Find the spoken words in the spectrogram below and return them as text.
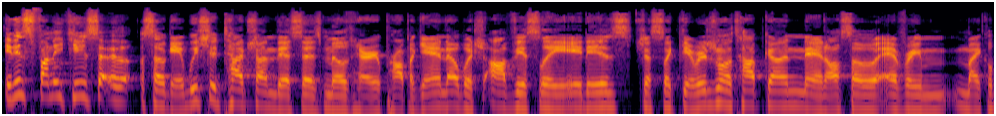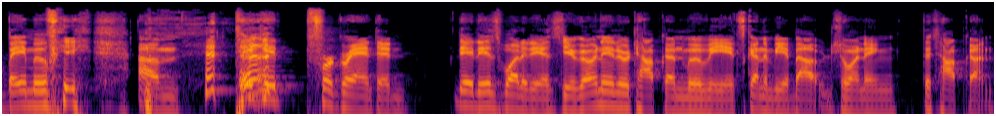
it is funny too. So, so okay, we should touch on this as military propaganda, which obviously it is, just like the original Top Gun and also every Michael Bay movie. Um, take it for granted. It is what it is. You're going into a Top Gun movie. It's going to be about joining the Top Gun.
